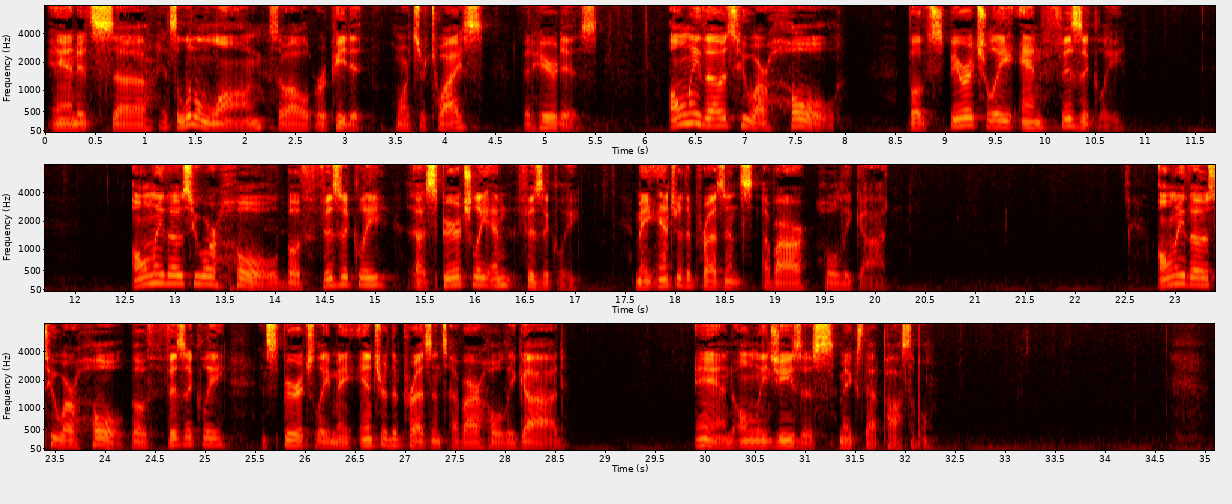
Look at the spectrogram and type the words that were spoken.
And it's, uh, it's a little long, so I'll repeat it once or twice, but here it is. Only those who are whole both spiritually and physically. Only those who are whole, both physically, uh, spiritually and physically, may enter the presence of our holy God. Only those who are whole, both physically and spiritually, may enter the presence of our holy God, and only Jesus makes that possible.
